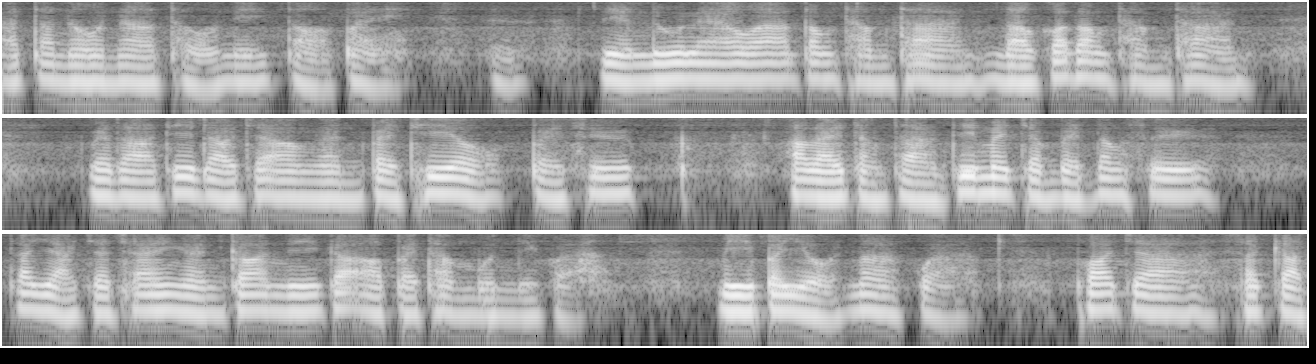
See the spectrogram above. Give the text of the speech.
อัตโนนาโถนี้ต่อไป เรียนรู้แล้วว่าต้องทำทาน เราก็ต้องทำทาน เวลาที่เราจะเอาเงินไปเที่ยวไปซื้ออะไรต่างๆ ที่ไม่จำเป็นต้องซื้อ ถ้าอยากจะใช้เงินก้อนนี้ก็เอาไปทำบุญดีกว่า มีประโยชน์มากกว่า เพราะจะสกัด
